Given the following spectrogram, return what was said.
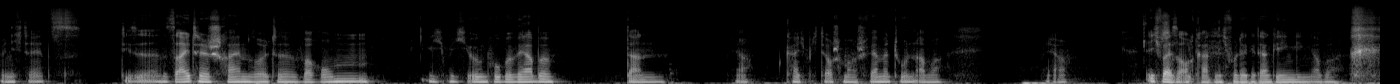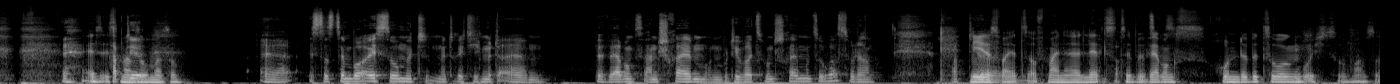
wenn ich da jetzt diese Seite schreiben sollte, warum ich mich irgendwo bewerbe, dann ja, kann ich mich da auch schon mal schwer mit tun, aber ja. Ich weiß auch gerade nicht, wo der Gedanke hinging, aber es ist Habt mal ihr, so, mal so. Äh, ist das denn bei euch so mit, mit richtig mit ähm, Bewerbungsanschreiben und Motivationsschreiben und sowas? Oder nee, das war jetzt auf meine letzte Bewerbungsrunde bezogen, mhm. wo ich so mal so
